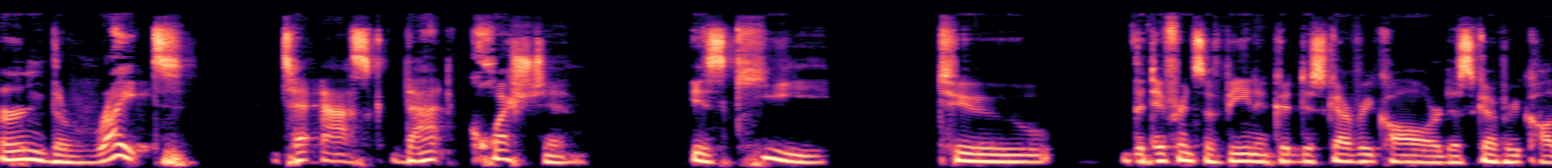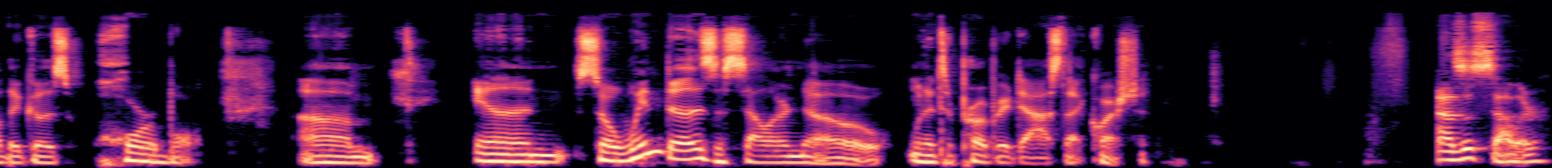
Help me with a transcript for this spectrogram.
earned the right to ask that question is key to the difference of being a good discovery call or discovery call that goes horrible. Um, and so, when does a seller know when it's appropriate to ask that question? As a seller,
